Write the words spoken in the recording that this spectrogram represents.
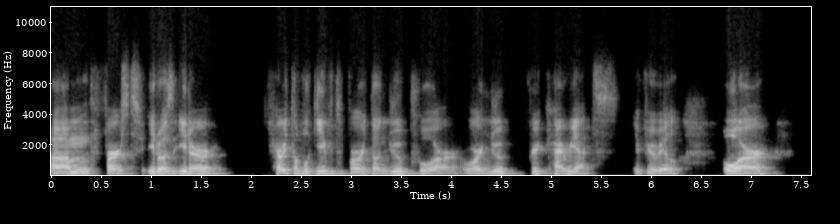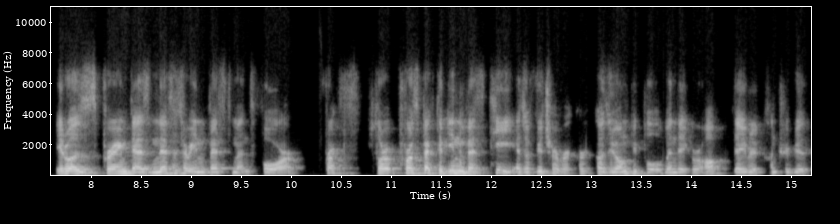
Um, first, it was either charitable gift for the new poor or new precariats, if you will, or it was framed as necessary investment for prospective investee as a future worker, because young people, when they grow up, they will contribute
